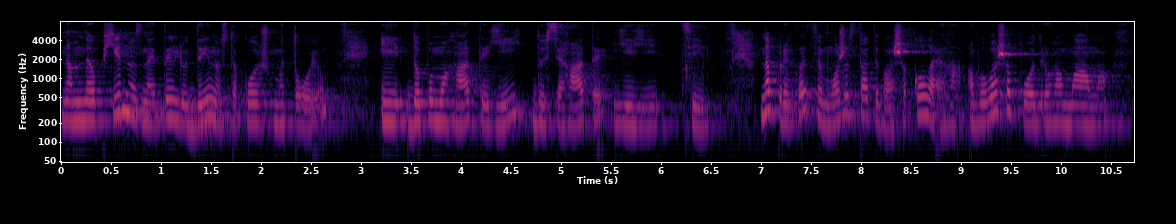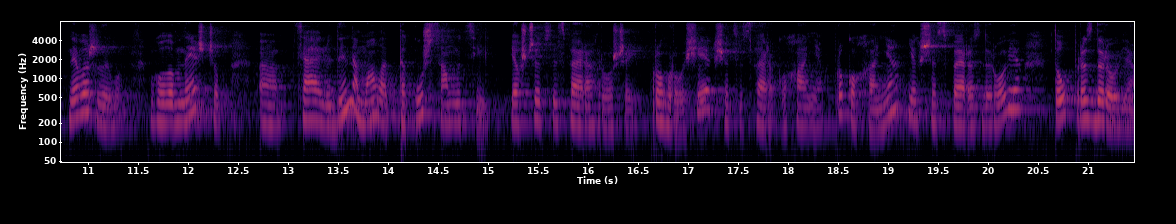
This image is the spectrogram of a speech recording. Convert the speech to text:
Нам необхідно знайти людину з такою ж метою і допомагати їй досягати її ціль. Наприклад, це може стати ваша колега або ваша подруга, мама. Неважливо. Головне, щоб е, ця людина мала таку ж саму ціль. Якщо це сфера грошей про гроші, якщо це сфера кохання про кохання, якщо сфера здоров'я, то про здоров'я.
